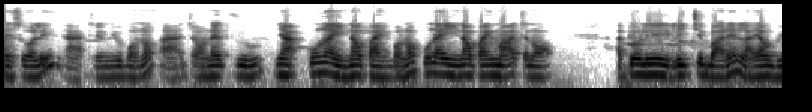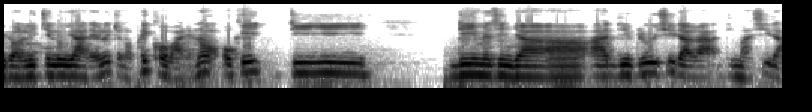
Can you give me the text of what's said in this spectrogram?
တယ်ဆိုတော့လေအာဒီလိုမျိုးပေါ့နော်အာကျွန်တော်လည်းသူည9နာရီနောက်ပိုင်းပေါ့နော်9နာရီနောက်ပိုင်းမှာကျွန်တော်အပြောလေးလေ့ကျင့်ပါတယ်လာရောက်ပြီးတော့လေ့ကျင့်လို့ရတယ်လို့ကျွန်တော်ဖိတ်ခေါ်ပါတယ်เนาะโอเคဒီဒီ messenger အာဒီ glue ရှိတာကဒီမှာရှိတာ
